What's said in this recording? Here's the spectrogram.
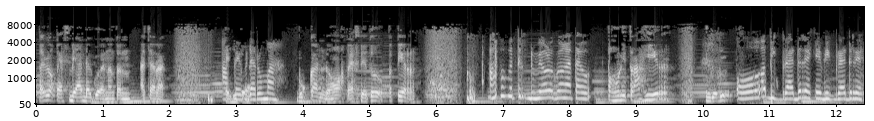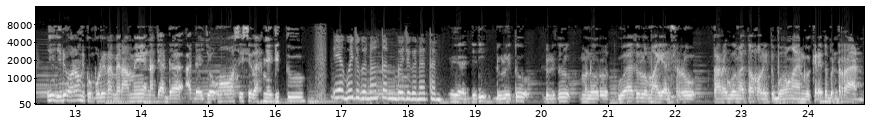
tapi waktu SD ada gue nonton acara. apa gitu ya? beda rumah Bukan dong, waktu SD tuh petir. apa betul demi allah gue nggak tahu Penghuni terakhir. Jadi, oh Big Brother ya kayak Big Brother ya ya jadi orang dikumpulin rame-rame, nanti ada ada jongos istilahnya gitu. iya gue juga nonton gue juga nonton Iya, jadi dulu itu dulu itu menurut gua tuh lumayan seru karena gua nggak tahu kalau itu bohongan, gua kira itu beneran.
